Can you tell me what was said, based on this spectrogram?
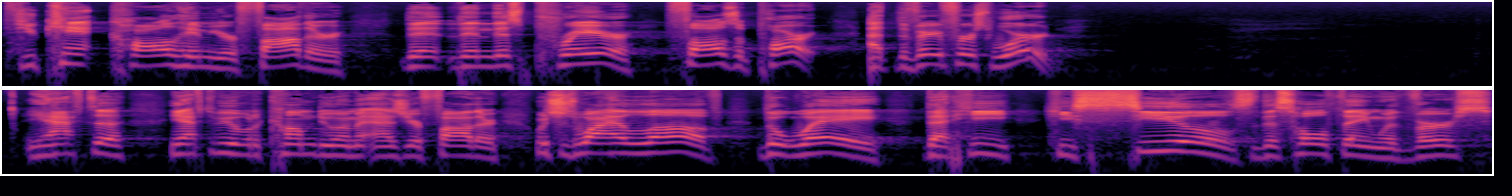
if you can't call him your Father, then, then this prayer falls apart at the very first word. You have, to, you have to be able to come to him as your father, which is why I love the way that he, he seals this whole thing with verse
